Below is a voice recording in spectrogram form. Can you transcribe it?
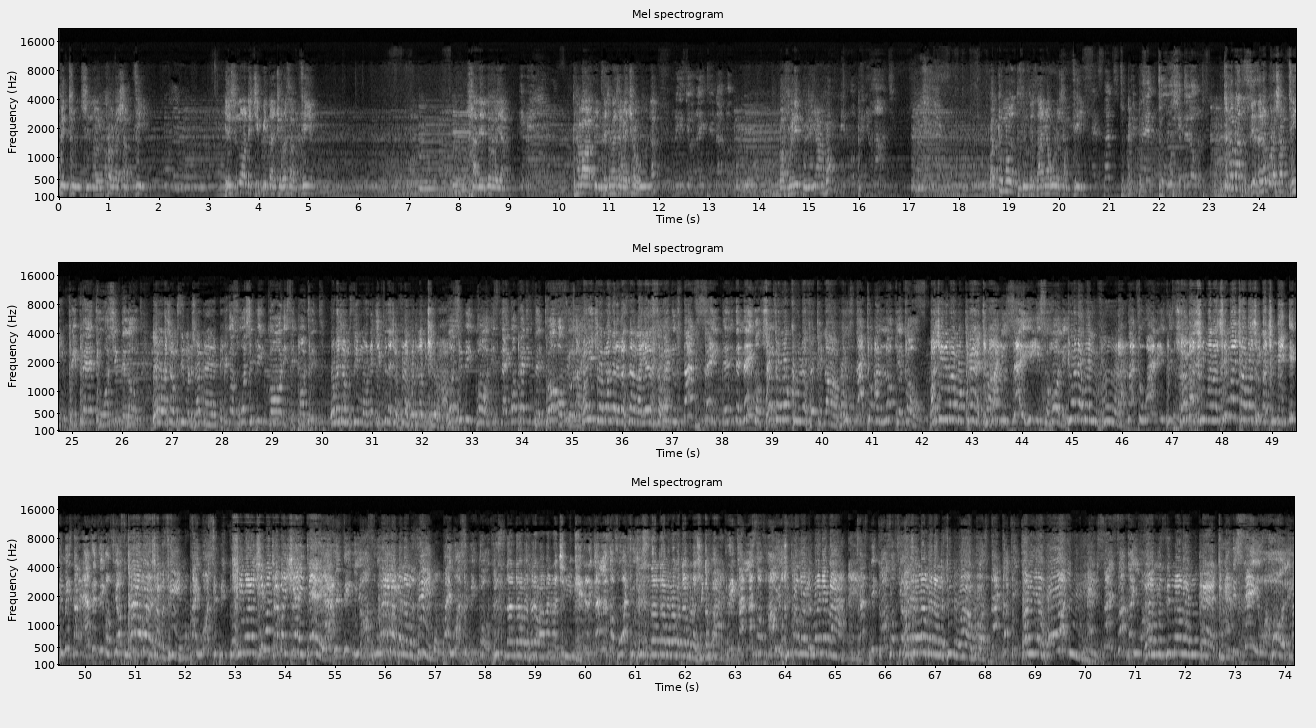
Betul Sinor Kara Shamtim. Yes, no, the Chipita Chora Shamtim. Hallelujah. Kama International Shabbat Chola. Raise your right hand up. Bafure Buriyava. And open your heart. But tomorrow to do the Zanya Ura sha mudzimu prepare to worship the lord. Because worshiping god is important. Worshiping god is like opening the door of your life. When you start saying the, the name of jesus you start to unlock your door. When you say he is holy regardless of what you have. Regardless of how you have just because of your name. you are holy. And you are holy.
